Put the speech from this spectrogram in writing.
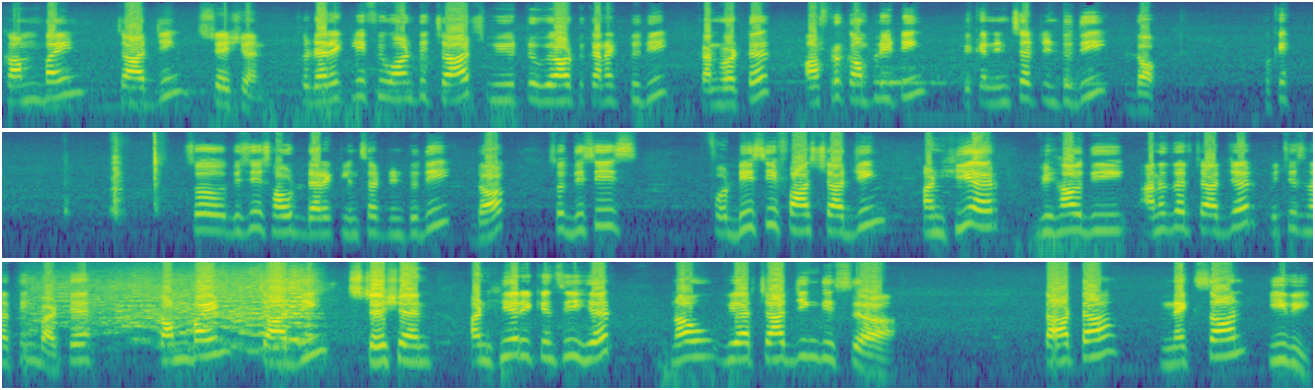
combined charging station. So directly if you want to charge we have to, we have to connect to the converter. After completing we can insert into the dock. Okay. So this is how to directly insert into the dock. So this is for DC fast charging and here we have the another charger which is nothing but a combined charging station and here you can see here now we are charging this uh, Tata Nexon EV.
